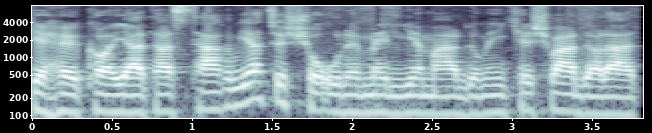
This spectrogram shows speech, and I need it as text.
که حکایت از تقویت شعور ملی مردم این کشور دارد.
